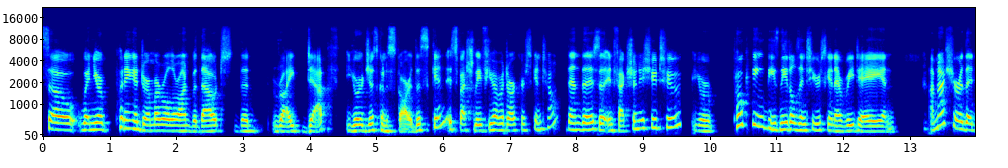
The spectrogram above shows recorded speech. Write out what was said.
So when you're putting a derma roller on without the right depth, you're just going to scar the skin, especially if you have a darker skin tone. Then there's an infection issue too. You're poking these needles into your skin every day. And I'm not sure that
